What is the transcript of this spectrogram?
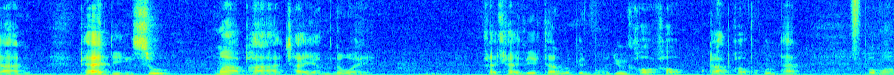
จารย์ แพทย์หญิงสุมาพาชัยอำนวย ใครๆเรียกท่านว่าเป็นหมอยุ้ยขอขอบกราบขอบพระคุณท่าน ผมเอา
